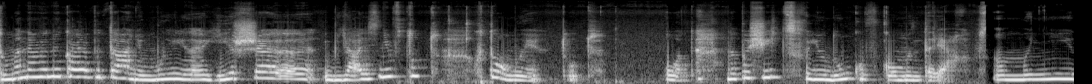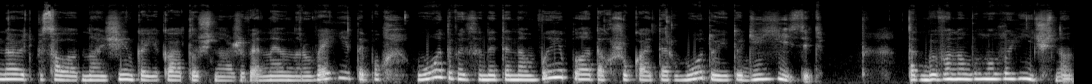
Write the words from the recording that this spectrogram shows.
В мене виникає питання: ми гірше в'язнів тут? Хто ми тут? От, напишіть свою думку в коментарях. Мені навіть писала одна жінка, яка точно живе не в Норвегії, типу, от ви сидите на виплатах, шукайте роботу і тоді їздять. Так би воно було логічно.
